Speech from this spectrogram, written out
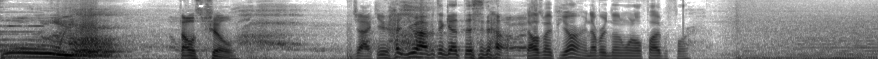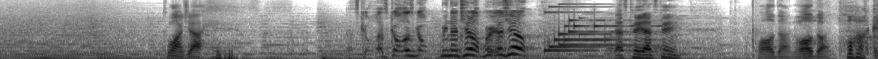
Holy. That was chill. Jack, you you have to get this now. That was my PR. I never done 105 before. Come on, Jack. Let's go, let's go, let's go. Bring that chin up, bring that chin up. That's clean, that's clean. Well done, well done. Fuck.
